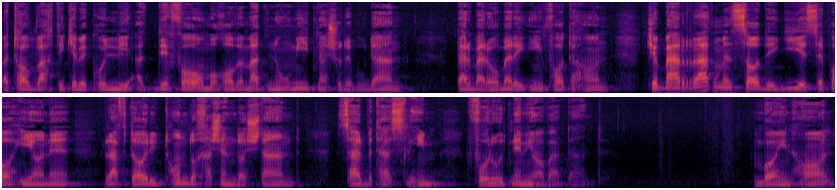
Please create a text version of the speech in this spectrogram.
و تا وقتی که به کلی از دفاع و مقاومت نومید نشده بودند در برابر این فاتحان که بر رغم سادگی سپاهیانه رفتاری تند و خشن داشتند سر به تسلیم فرود نمی آوردند. با این حال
